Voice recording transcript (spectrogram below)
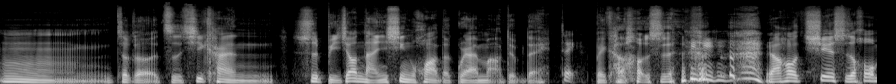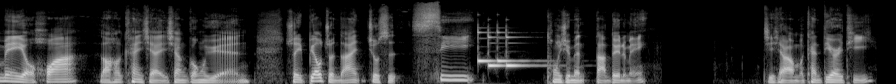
嗯，这个仔细看是比较男性化的 grandma，对不对？对，贝克老师，然后确实后面有花，然后看起来也像公园，所以标准答案就是 C。同学们答对了没？接下来我们看第二题。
